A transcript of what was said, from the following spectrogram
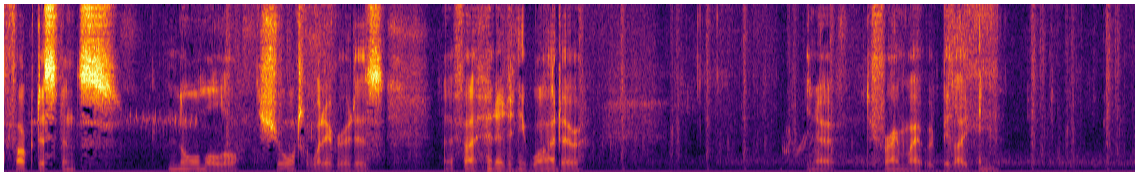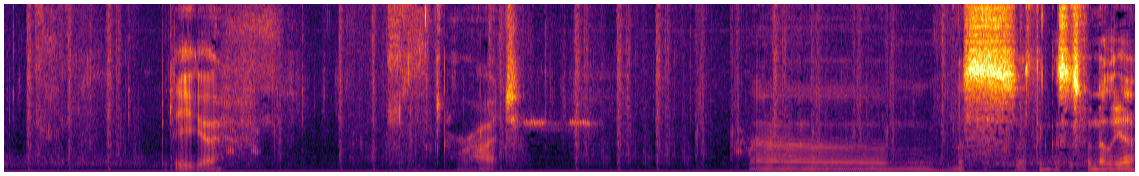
fog distance normal or short or whatever it is. If I had it any wider, you know, the frame rate would be like in. But there you go. Right. Um, this, I think this is familiar.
